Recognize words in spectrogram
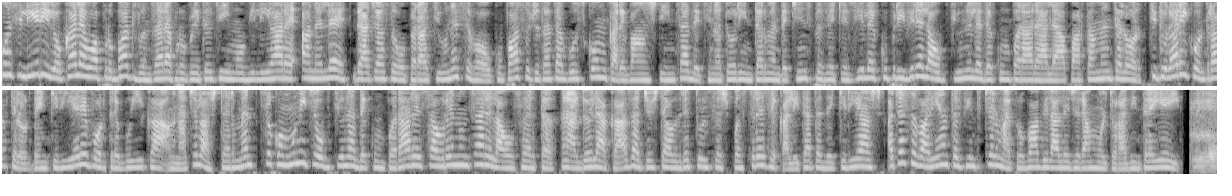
Consilierii locale au aprobat vânzarea proprietății imobiliare ANL. De această operațiune se va ocupa societatea Goscom, care va înștiința deținătorii în termen de 15 zile cu privire la opțiunile de cumpărare ale apartamentelor. Titularii contractelor de închiriere vor trebui ca, în același termen, să comunice opțiunea de cumpărare sau renunțare la ofertă. În al doilea caz, aceștia au dreptul să-și păstreze calitatea de chiriaș, această variantă fiind cel mai probabil alegerea multora dintre ei. Nu,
